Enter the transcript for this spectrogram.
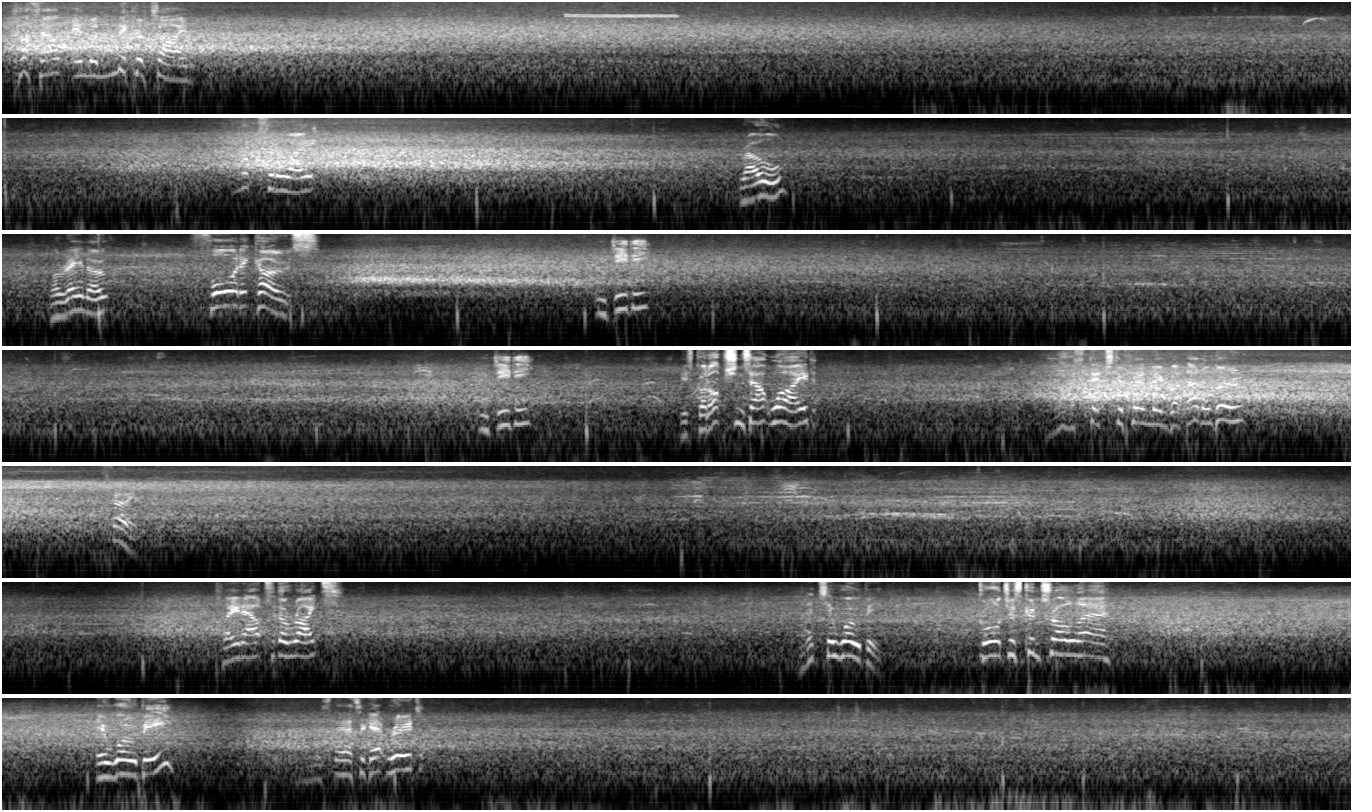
Cut out in the nick of time. knocks it away. Raul. Moreno. Forward it goes. Ndidi. Ndidi. He's got options out wide. Last-ditch defending, but that'll do. Throw it. Played out to the right. And it's Iwobi. Gorgeous control there. Iwobi. He's there to get rid.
